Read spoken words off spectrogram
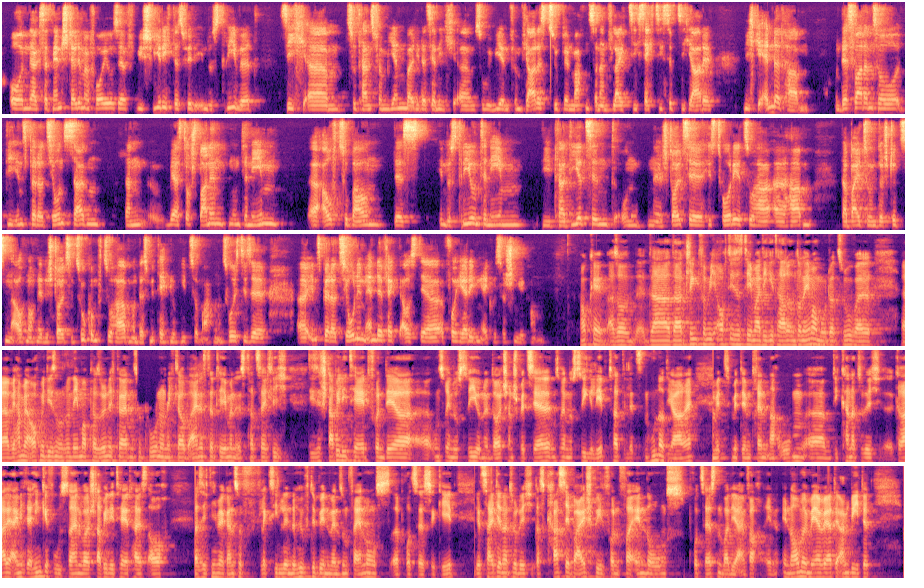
Und er hat gesagt, Mensch, stell dir mal vor, Josef, wie schwierig das für die Industrie wird, sich ähm, zu transformieren, weil die das ja nicht äh, so wie wir in fünf Jahreszyklen machen, sondern vielleicht sich 60, 70 Jahre nicht geändert haben. Und das war dann so die Inspiration zu sagen, dann wäre es doch spannend, ein Unternehmen äh, aufzubauen, das Industrieunternehmen, die tradiert sind und eine stolze Historie zu ha äh, haben, dabei zu unterstützen, auch noch eine stolze Zukunft zu haben und das mit Technologie zu machen. Und so ist diese äh, Inspiration im Endeffekt aus der vorherigen Acquisition gekommen. Okay, also äh, da, da klingt für mich auch dieses Thema digitale Unternehmermut dazu, weil äh, wir haben ja auch mit diesen Unternehmerpersönlichkeiten zu tun und ich glaube, eines der Themen ist tatsächlich diese Stabilität, von der äh, unsere Industrie und in Deutschland speziell unsere Industrie gelebt hat, die letzten 100 Jahre mit, mit dem Trend nach oben, äh, die kann natürlich äh, gerade eigentlich der Hinkefuß sein, weil Stabilität heißt auch, dass ich nicht mehr ganz so flexibel in der Hüfte bin, wenn es um Veränderungsprozesse geht. Jetzt seid ihr natürlich das krasse Beispiel von Veränderungsprozessen, weil ihr einfach enorme Mehrwerte anbietet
